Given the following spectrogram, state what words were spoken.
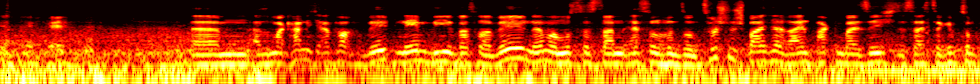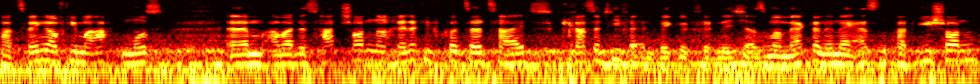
Ähm, also man kann nicht einfach wild nehmen, wie was man will. Ne? Man muss das dann erst noch in so einen Zwischenspeicher reinpacken bei sich. Das heißt, da gibt es so ein paar Zwänge, auf die man achten muss. Ähm, aber das hat schon nach relativ kurzer Zeit krasse Tiefe entwickelt, finde ich. Also man merkt dann in der ersten Partie schon,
